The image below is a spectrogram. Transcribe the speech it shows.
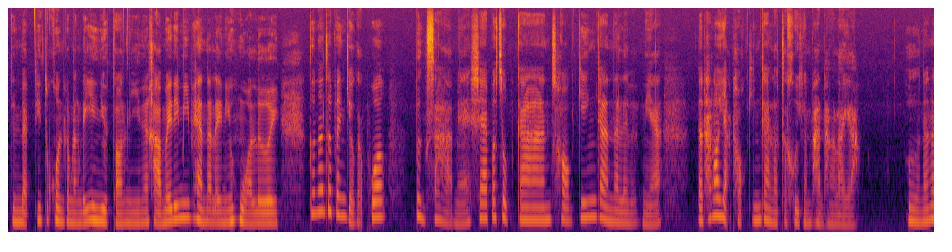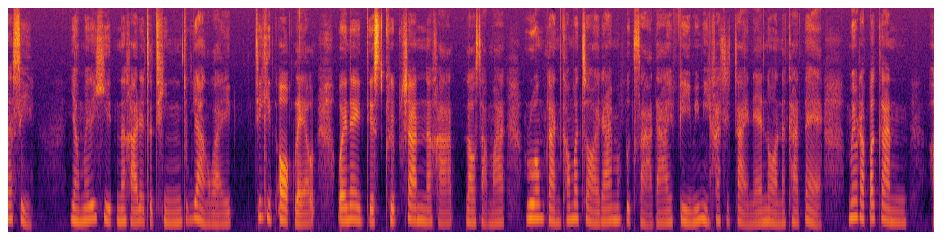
เป็นแบบที่ทุกคนกำลังได้ยินอยู่ตอนนี้นะคะ ไม่ได้มีแผนอะไรในหัวเลย ก็น่าจะเป็นเกี่ยวกับพวกปรึกษาแม้แชร์ประสบการณ์ทอ l กิ้งกันอะไรแบบเนี้ยแล้วถ้าเราอยากทอ l กิ้งกันเราจะคุยกันผ่านทางอะไรอะเออนั่นน่ะสิยังไม่ได้คิดนะคะ เดี๋ยวจะทิ้งทุกอย่างไว้ ที่คิดออกแล้ว ไว้ใน description นะคะ เราสามารถร่วมกันเข้ามาจอยได้มาปรึกษาได้ฟรีไม่มีค่าใช้จ่ายแน่นอนนะคะ แต่ไม่รับประกันอ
